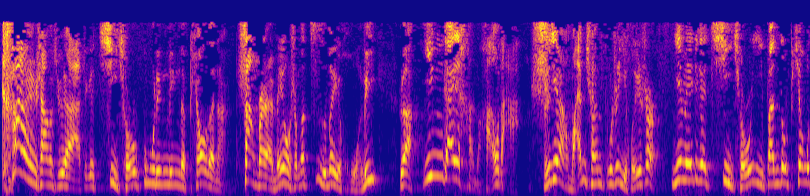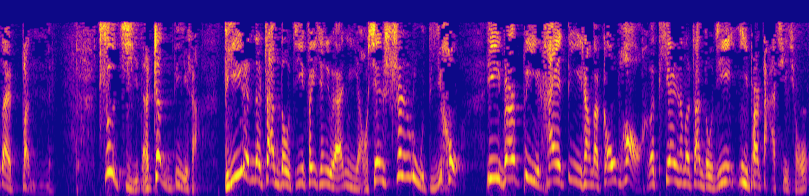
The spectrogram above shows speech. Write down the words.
看上去啊这个气球孤零零的飘在那儿，上边也没有什么自卫火力，是吧？应该很好打，实际上完全不是一回事因为这个气球一般都飘在本自己的阵地上。敌人的战斗机飞行员，你要先深入敌后，一边避开地上的高炮和天上的战斗机，一边打气球。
